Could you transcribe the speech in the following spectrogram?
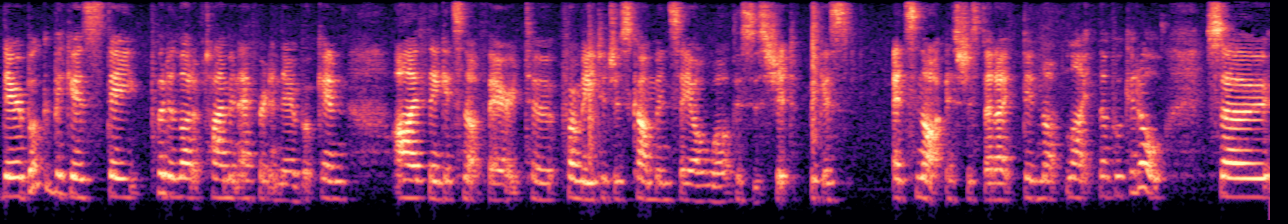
their book because they put a lot of time and effort in their book. And I think it's not fair to for me to just come and say oh well this is shit because it's not. It's just that I did not like the book at all. So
